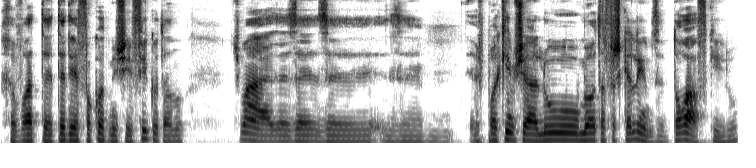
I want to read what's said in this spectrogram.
חברת אה, טדי הפקות, מי שהפיק אותנו. תשמע, זה, זה, זה, זה, יש פרקים שעלו מאות אלפי שקלים, זה מטורף כאילו,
